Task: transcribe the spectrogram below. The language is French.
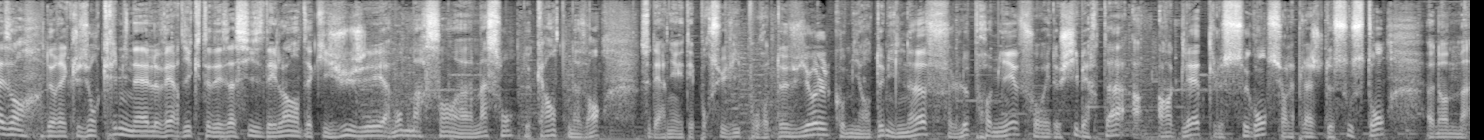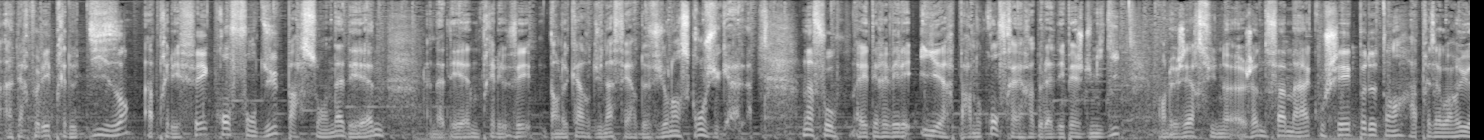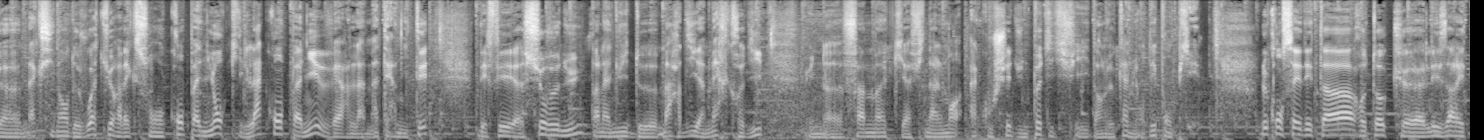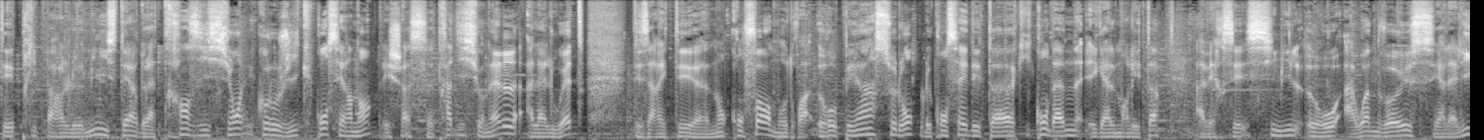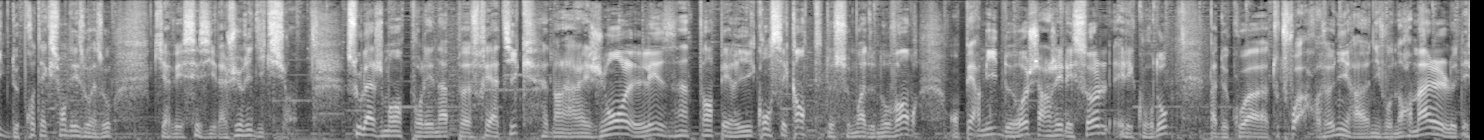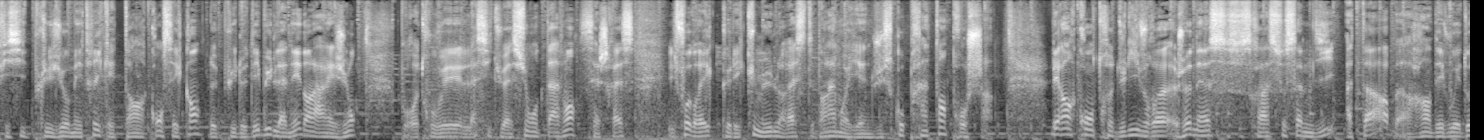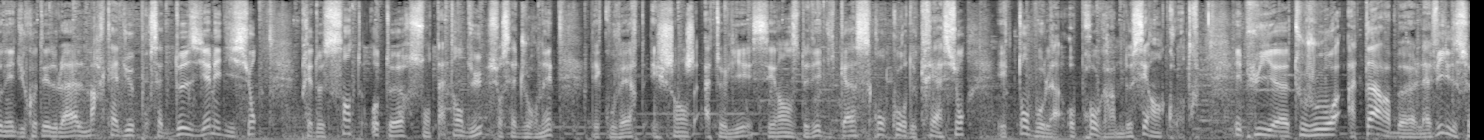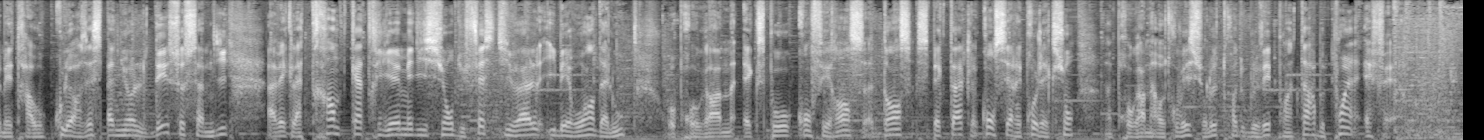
13 ans de réclusion criminelle, verdict des assises des Landes qui jugeait à Mont-de-Marsan un maçon de 49 ans. Ce dernier été poursuivi pour deux viols commis en 2009. Le premier, forêt de Chiberta à Anglette, le second sur la plage de Souston. Un homme interpellé près de 10 ans après les faits, confondu par son ADN. Un ADN prélevé dans le cadre d'une affaire de violence conjugale. L'info a été révélée hier par nos confrères de la Dépêche du Midi. En le Gers, une jeune femme a accouché peu de temps après avoir eu un de voiture avec son compagnon qui l'accompagnait vers la maternité. Des faits survenus dans la nuit de mardi à mercredi. Une femme qui a finalement accouché d'une petite fille dans le camion des pompiers. Le Conseil d'État retoque les arrêtés pris par le ministère de la Transition écologique concernant les chasses traditionnelles à l'alouette. Des arrêtés non conformes au droit européen selon le Conseil d'État qui condamne également l'État à verser 6 000 euros à One Voice et à la Ligue de protection des oiseaux qui avait saisi la juridiction. Soulagement pour les nappes phréatiques dans la région. Les intempéries conséquentes de ce mois de novembre ont permis de recharger les sols et les cours d'eau. Pas de quoi toutefois revenir à un niveau normal, le déficit pluviométrique étant conséquent depuis le début de l'année dans la région. Pour retrouver la situation d'avant sécheresse, il faudrait que les cumuls restent dans la moyenne jusqu'au printemps prochain. Les rencontres du livre jeunesse, ce sera ce samedi à Tarbes. Rendez-vous est donné du côté de la halle Marcadieu pour cette deuxième édition. Près de 100 auteurs sont attendus sur cette journée. Découvertes, échanges, ateliers, séances de dédicaces, concours de création et tombola au programme de ces rencontres. Et puis euh, toujours à Tarbes, la ville se mettra aux couleurs espagnoles dès ce samedi avec la 34e édition du festival Ibéro-Andalou. Au programme expo, conférences, danse, spectacles, concerts et projections. Un programme à retrouver sur le www.tarbes.fr.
